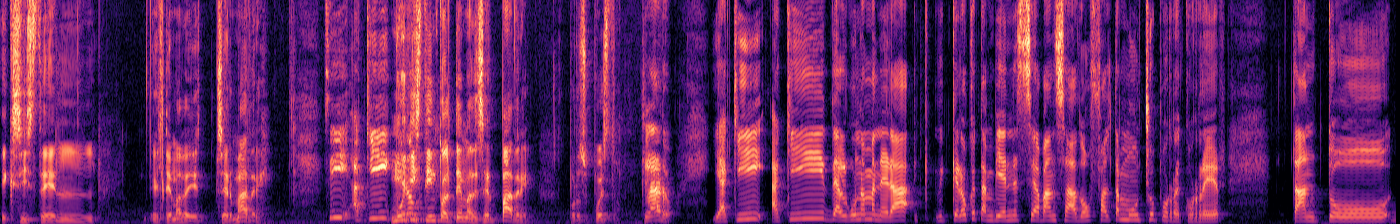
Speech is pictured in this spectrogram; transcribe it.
existe el, el tema de ser madre. Sí, aquí... Muy distinto al tema de ser padre, por supuesto. Claro. Y aquí, aquí, de alguna manera, creo que también se ha avanzado, falta mucho por recorrer. Tanto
